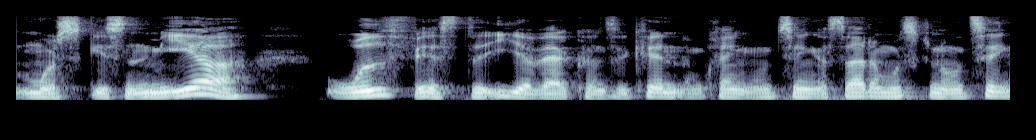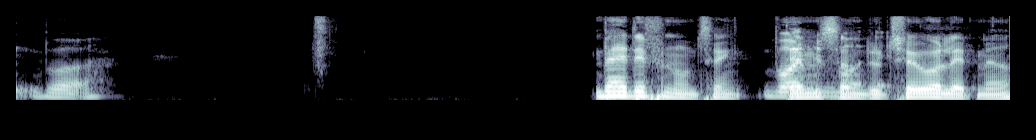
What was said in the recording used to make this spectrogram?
måske sådan mere rodfæstet i at være konsekvent omkring nogle ting, og så er der måske nogle ting, hvor... Hvad er det for nogle ting? Hvor- Dem, som hvor- du tøver lidt med.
